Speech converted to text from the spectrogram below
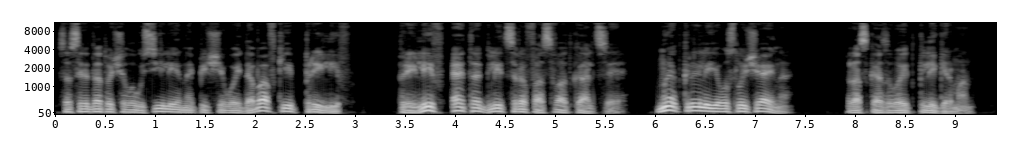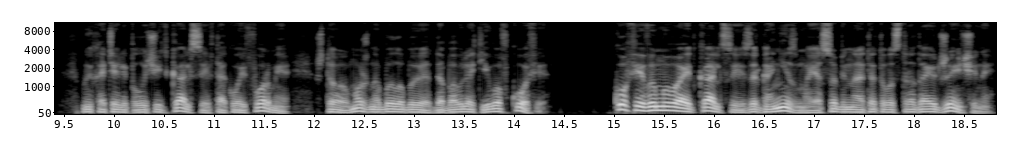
сосредоточила усилия на пищевой добавке «Прилив». Прилив — это глицерофосфат кальция. Мы открыли его случайно, рассказывает Клигерман. Мы хотели получить кальций в такой форме, что можно было бы добавлять его в кофе. Кофе вымывает кальций из организма, и особенно от этого страдают женщины.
